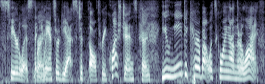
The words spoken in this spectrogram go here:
sphere list that you answered yes to all three questions. Okay. You need to care about what's going on in their life.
